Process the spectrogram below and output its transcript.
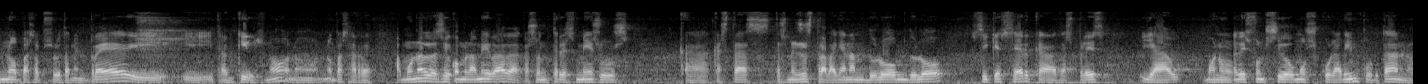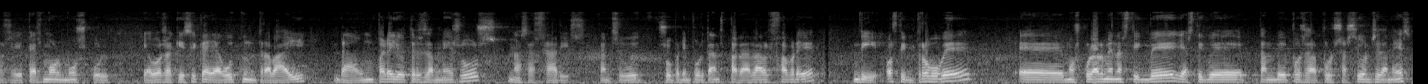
no passa absolutament res i, i tranquils, no? no? No passa res. Amb una lesió com la meva, de, que són tres mesos que, que estàs tres mesos treballant amb dolor, amb dolor, sí que és cert que després hi ha bueno, una disfunció muscular important, o sigui, perds molt múscul. Llavors aquí sí que hi ha hagut un treball d'un parell o tres de mesos necessaris, que han sigut superimportants per ara al febrer dir, hosti, em trobo bé, eh, muscularment estic bé, i estic bé també doncs, a pulsacions i de més,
